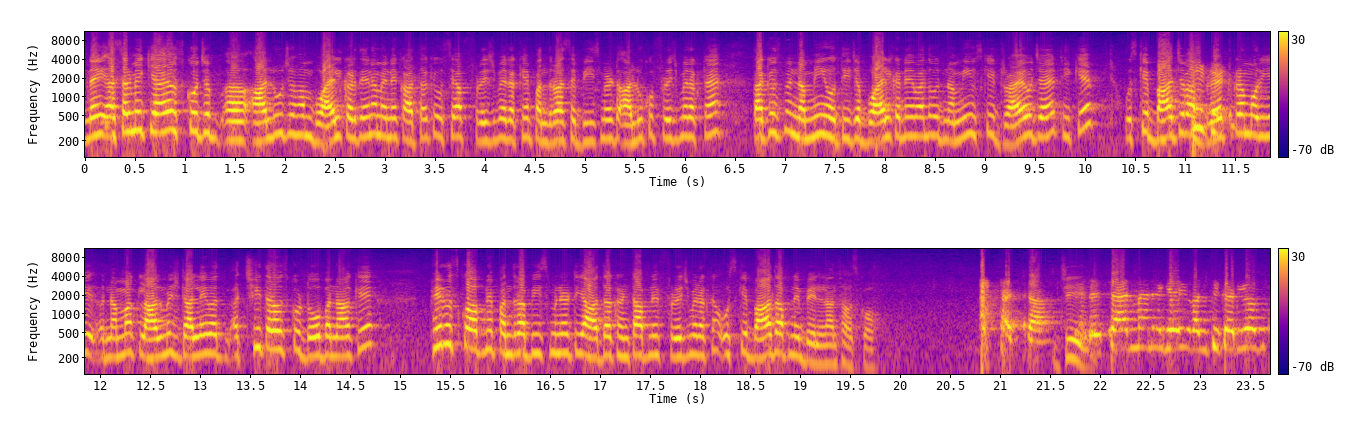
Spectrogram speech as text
नहीं असल में क्या है उसको जब आलू जब हम बॉयल करते हैं ना मैंने कहा था कि उसे आप फ्रिज में रखें 15 से 20 मिनट। आलू को फ्रिज में रखना है ताकि उसमें नमी होती है जब बॉयल करने के बाद वो नमी उसकी ड्राई हो जाए ठीक है? उसके बाद जब आप ब्रेड क्रम और ये नमक लाल मिर्च डालने के बाद अच्छी तरह उसको डो बना के फिर उसको आपने 15-20 मिनट या आधा घंटा अपने फ्रिज में रखना उसके बाद आपने बेलना था उसको। अच्छा। अच्छा जी। शायद मैंने यही गलती करी और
